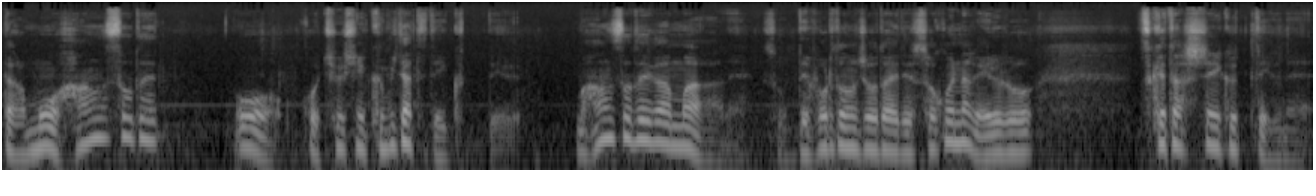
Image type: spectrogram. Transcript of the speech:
だからもう半袖をこう中心に組み立てていくっていう、まあ、半袖がまあねそうデフォルトの状態でそこになんかいろいろ付け足していくっていうね。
